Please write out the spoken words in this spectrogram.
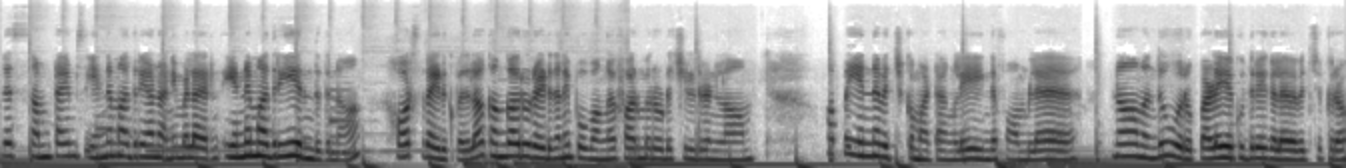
ப்ளஸ் சம்டைம்ஸ் என்ன மாதிரியான அனிமலாக இரு என்ன மாதிரியே இருந்ததுன்னா ஹார்ஸ் ரைடுக்கு பதிலாக கங்காரு ரைடு தானே போவாங்க ஃபார்மரோட சில்ட்ரன்லாம் அப்போ என்ன வச்சுக்க மாட்டாங்களே இந்த ஃபார்மில் நான் வந்து ஒரு பழைய குதிரைகளை வச்சுக்கிற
